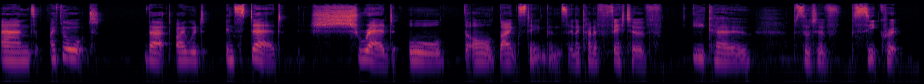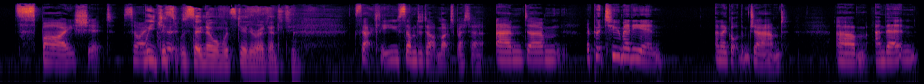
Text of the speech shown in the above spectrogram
And I thought that I would instead shred all the old bank statements in a kind of fit of eco, sort of secret spy shit. So I we just so no one would steal your identity. Exactly. You summed it up much better. And um, I put too many in and I got them jammed. Um, and then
